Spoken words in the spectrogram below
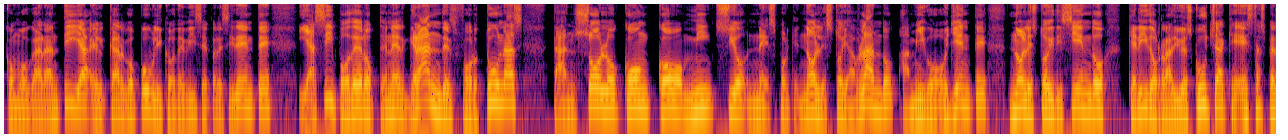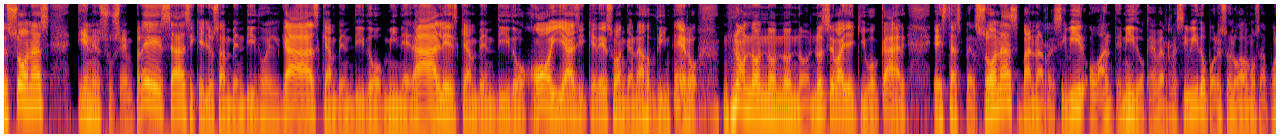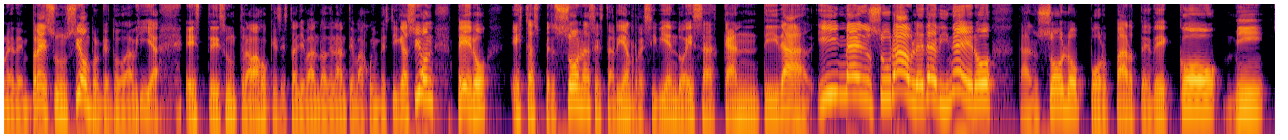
como garantía el cargo público de vicepresidente y así poder obtener grandes fortunas, tan solo con comisiones, porque no le estoy hablando, amigo oyente, no le estoy diciendo, querido radio escucha, que estas personas tienen sus empresas y que ellos han vendido el gas, que han vendido minerales, que han vendido joyas y que de eso han ganado dinero. No, no, no, no, no, no se vaya a equivocar. Estas personas van a recibir o han tenido que haber recibido, por eso lo vamos a poner en presunción, porque todavía este es un trabajo que se está llevando adelante bajo investigación pero estas personas estarían recibiendo esa cantidad inmensurable de dinero tan solo por parte de comisiones.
